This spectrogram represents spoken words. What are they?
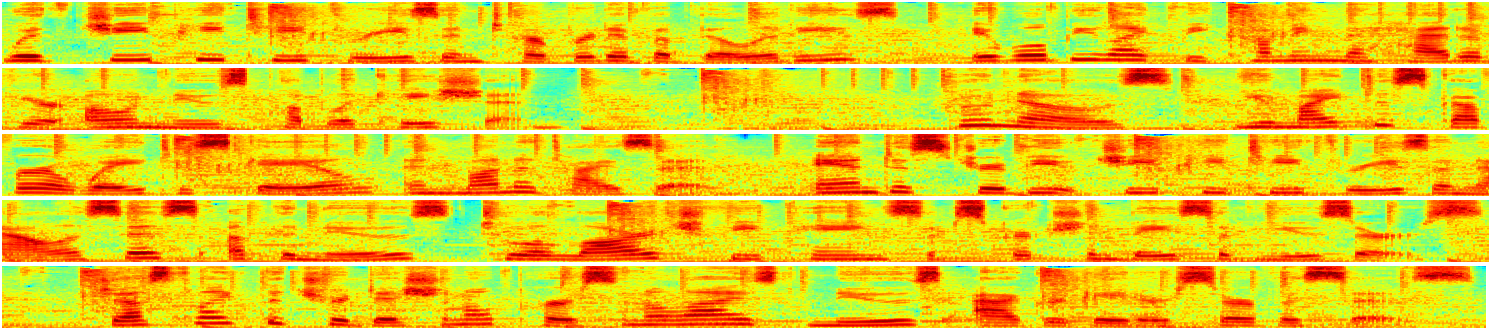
with GPT-3's interpretive abilities, it will be like becoming the head of your own news publication. Who knows, you might discover a way to scale and monetize it, and distribute GPT-3's analysis of the news to a large fee-paying subscription base of users, just like the traditional personalized news aggregator services.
